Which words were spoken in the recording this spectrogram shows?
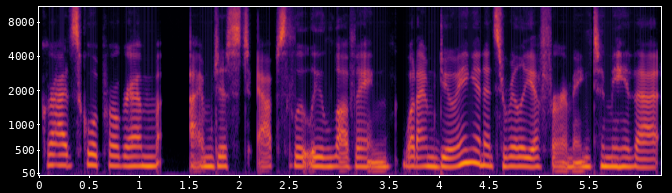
grad school program, I'm just absolutely loving what I'm doing. And it's really affirming to me that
